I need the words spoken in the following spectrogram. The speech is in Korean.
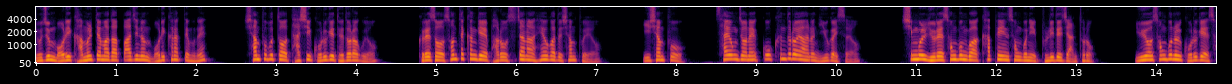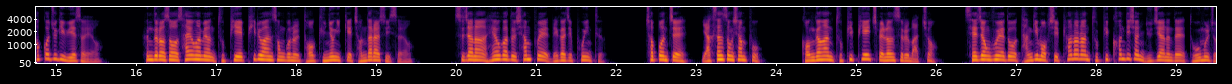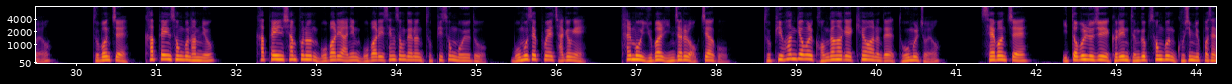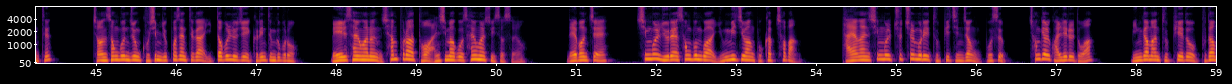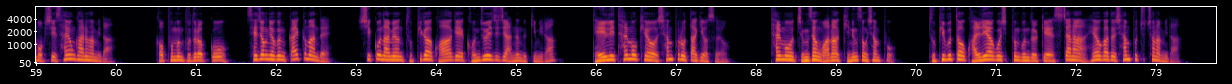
요즘 머리 감을 때마다 빠지는 머리카락 때문에 샴푸부터 다시 고르게 되더라고요. 그래서 선택한 게 바로 스자나 헤어가드 샴푸예요. 이 샴푸 사용 전에 꼭 흔들어야 하는 이유가 있어요. 식물 유래 성분과 카페인 성분이 분리되지 않도록 유효 성분을 고르게 섞어주기 위해서예요. 흔들어서 사용하면 두피에 필요한 성분을 더 균형 있게 전달할 수 있어요. 스자나 헤어가드 샴푸의 네 가지 포인트. 첫 번째, 약산성 샴푸. 건강한 두피 pH 밸런스를 맞춰 세정 후에도 당김없이 편안한 두피 컨디션 유지하는 데 도움을 줘요. 두 번째, 카페인 성분 함유. 카페인 샴푸는 모발이 아닌 모발이 생성되는 두피 속 모유도 모모세포에 작용해 탈모 유발 인자를 억제하고 두피 환경을 건강하게 케어하는 데 도움을 줘요. 세 번째, EWG 그린 등급 성분 96%? 전 성분 중 96%가 EWG 그린 등급으로 매일 사용하는 샴푸라 더 안심하고 사용할 수 있었어요. 네 번째, 식물 유래 성분과 육미지왕 복합 처방. 다양한 식물 추출물이 두피 진정, 보습, 청결 관리를 도와 민감한 두피에도 부담 없이 사용 가능합니다. 거품은 부드럽고 세정력은 깔끔한데 씻고 나면 두피가 과하게 건조해지지 않는 느낌이라 데일리 탈모 케어 샴푸로 딱이었어요. 탈모 증상 완화 기능성 샴푸. 두피부터 관리하고 싶은 분들께 스자나 헤어가드 샴푸 추천합니다.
